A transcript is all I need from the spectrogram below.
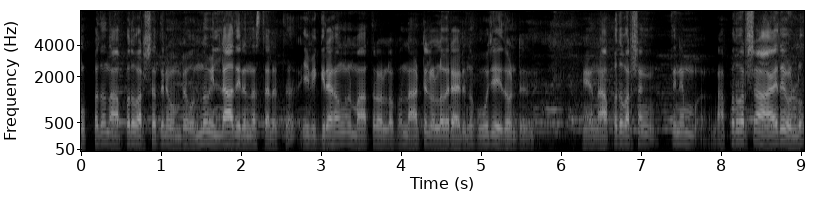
മുപ്പത് നാൽപ്പത് വർഷത്തിന് മുമ്പേ ഒന്നുമില്ലാതിരുന്ന സ്ഥലത്ത് ഈ വിഗ്രഹങ്ങൾ മാത്രമുള്ളപ്പോൾ നാട്ടിലുള്ളവരായിരുന്നു പൂജ ചെയ്തുകൊണ്ടിരുന്നത്. നാൽപ്പത് വർഷത്തിന് നാൽപ്പത് വർഷം ആയതേ ഉള്ളൂ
